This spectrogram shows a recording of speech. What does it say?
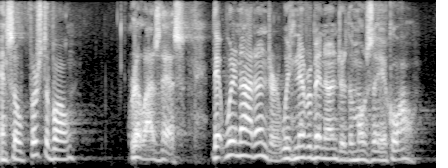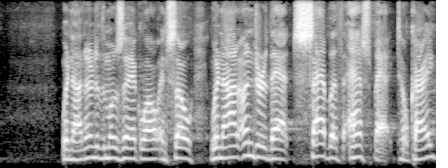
And so, first of all, realize this that we're not under, we've never been under the Mosaic law. We're not under the Mosaic law, and so we're not under that Sabbath aspect, okay?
